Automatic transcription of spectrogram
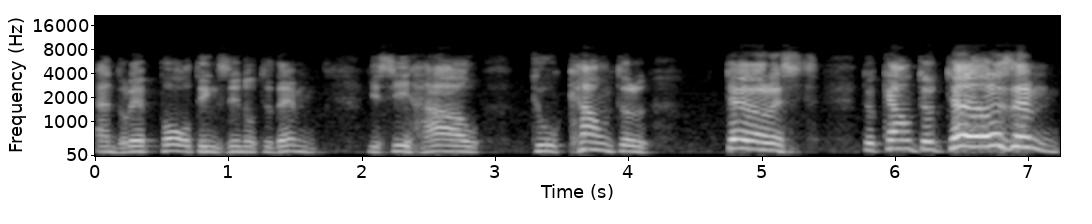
and report things you know, to them. You see how to counter terrorists, to counter terrorism,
